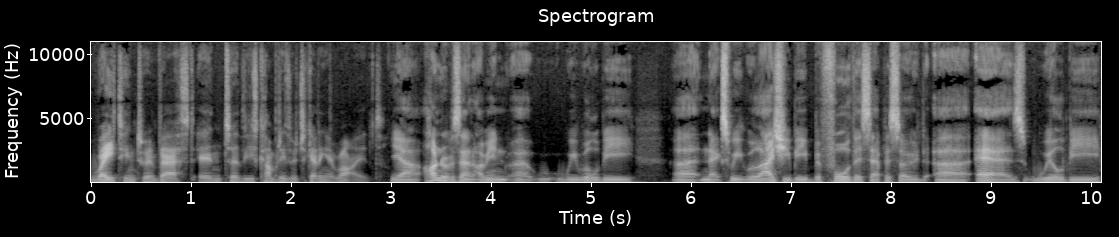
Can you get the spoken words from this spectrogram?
waiting to invest into these companies which are getting it right. Yeah, hundred percent. I mean, uh, we will be uh, next week. Will actually be before this episode uh, airs. We'll be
